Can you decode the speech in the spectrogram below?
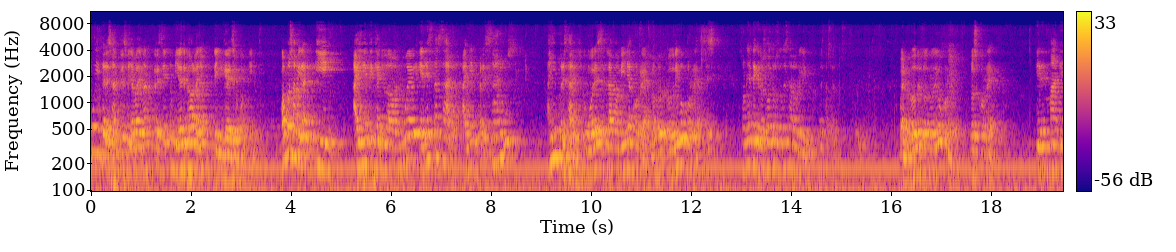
Muy interesante, eso se llama diamante, 300 millones de pesos al año de ingreso continuo. Vamos a mirar, y hay gente que ha ayudado a nueve, en esta sala hay empresarios, hay empresarios, como es la familia Correa, Ro- Rodrigo Correa, son gente que nosotros, ¿dónde está Rodrigo? ¿Dónde está Rodrigo? Bueno, Rodrigo, Rodrigo Correa, los Correa, tienen más de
